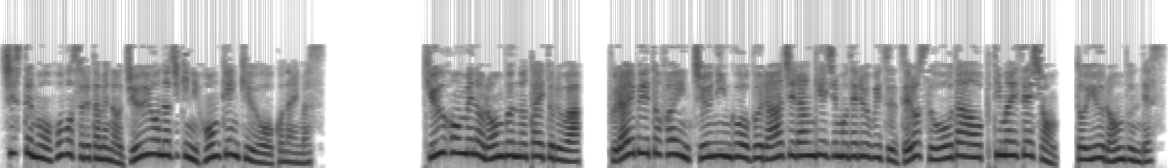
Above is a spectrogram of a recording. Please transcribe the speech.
システムを保護するための重要な時期に本研究を行います。9本目の論文のタイトルは、 Private Fine-Tuning of Large Language Models with zeroth order optimization という論文です。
